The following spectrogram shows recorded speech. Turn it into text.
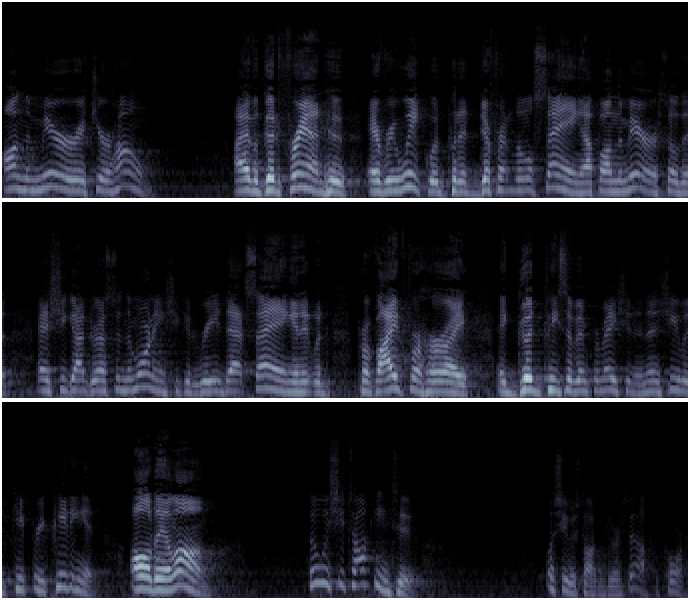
on the mirror at your home. I have a good friend who every week would put a different little saying up on the mirror so that as she got dressed in the morning, she could read that saying and it would provide for her a, a good piece of information. And then she would keep repeating it all day long. Who was she talking to? Well, she was talking to herself, of course.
